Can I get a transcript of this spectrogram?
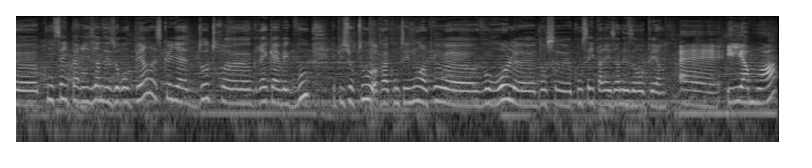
euh, Conseil parisien des Européens. Est-ce qu'il y a d'autres euh, Grecs avec vous? Et puis surtout, racontez-nous un peu euh, vos rôles dans ce Conseil parisien des Européens. il y a moi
